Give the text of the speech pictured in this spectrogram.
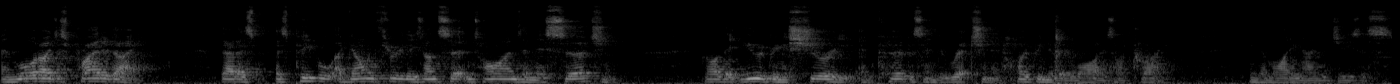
And Lord, I just pray today that as, as people are going through these uncertain times and they're searching, God, that you would bring a surety and purpose and direction and hope into their lives, I pray. In the mighty name of Jesus.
